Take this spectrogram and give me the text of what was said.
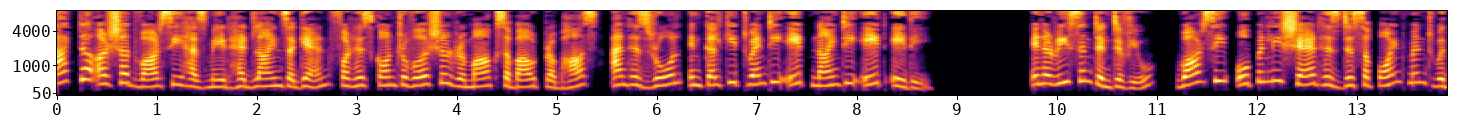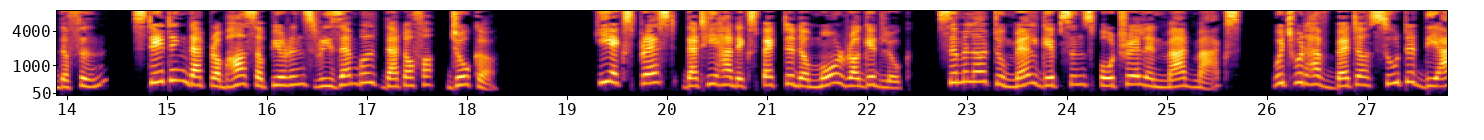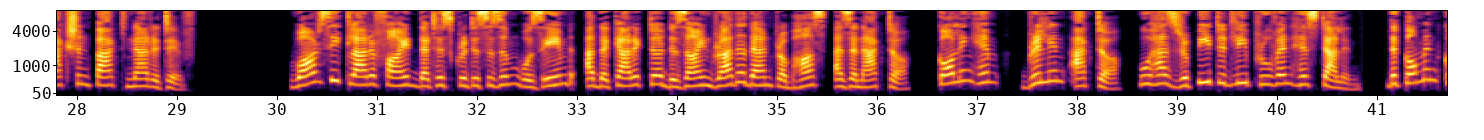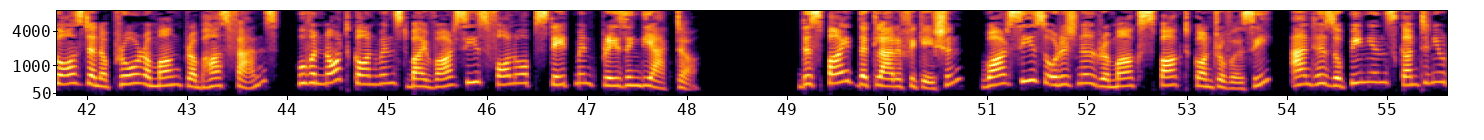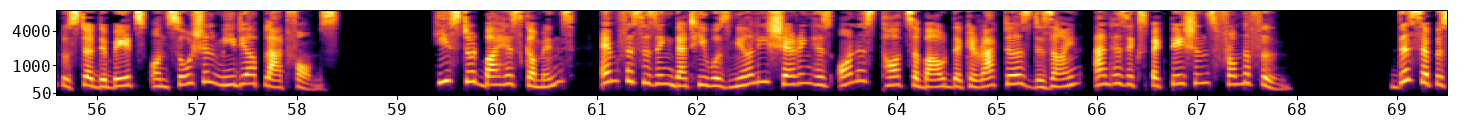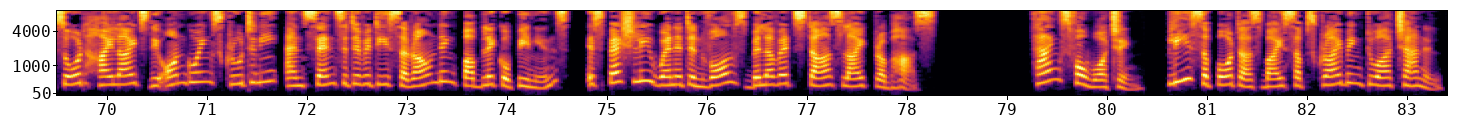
Actor Arshad Warsi has made headlines again for his controversial remarks about Prabhas and his role in Kalki 2898 AD. In a recent interview, Warsi openly shared his disappointment with the film, stating that Prabhas' appearance resembled that of a Joker. He expressed that he had expected a more rugged look, similar to Mel Gibson's portrayal in Mad Max, which would have better suited the action-packed narrative. Warsi clarified that his criticism was aimed at the character design rather than Prabhas as an actor, calling him brilliant actor who has repeatedly proven his talent. The comment caused an uproar among Prabhas fans, who were not convinced by Warsi's follow-up statement praising the actor. Despite the clarification, Warsi's original remarks sparked controversy, and his opinions continue to stir debates on social media platforms. He stood by his comments, emphasizing that he was merely sharing his honest thoughts about the character's design and his expectations from the film. This episode highlights the ongoing scrutiny and sensitivity surrounding public opinions, especially when it involves beloved stars like Prabhas. Thanks for watching. Please support us by subscribing to our channel.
